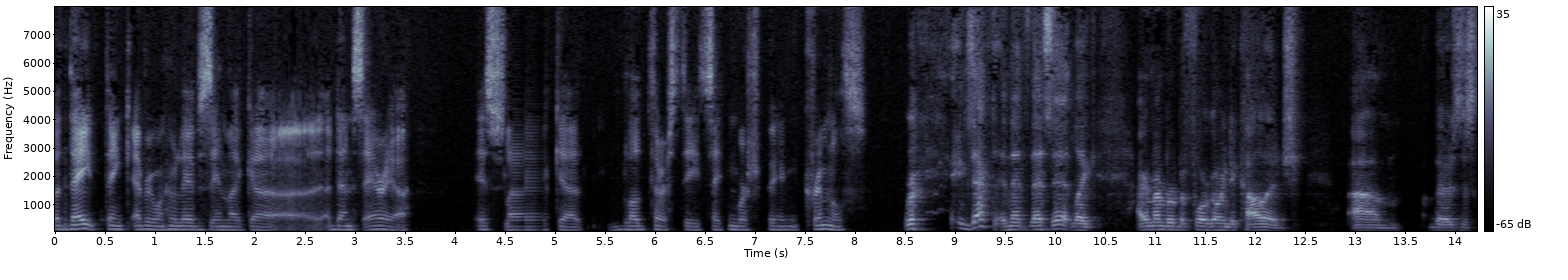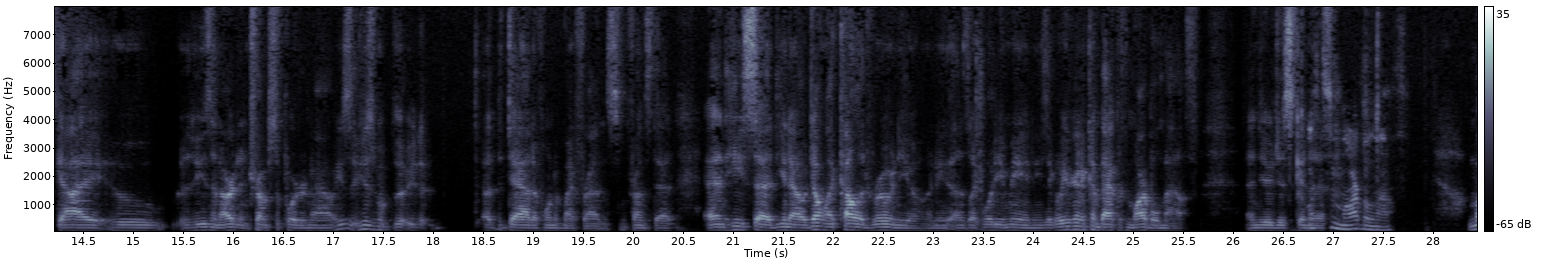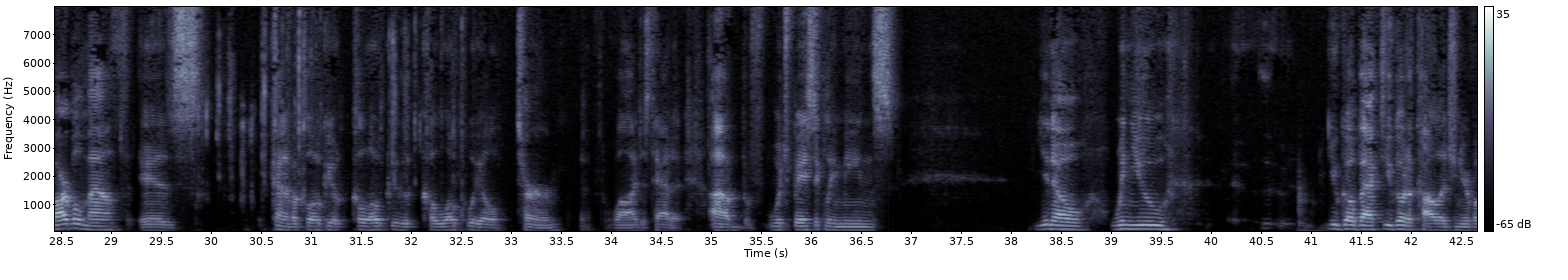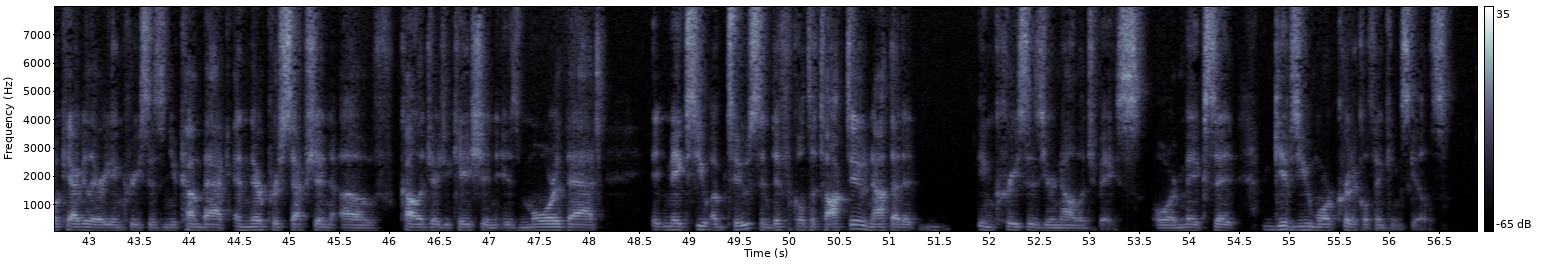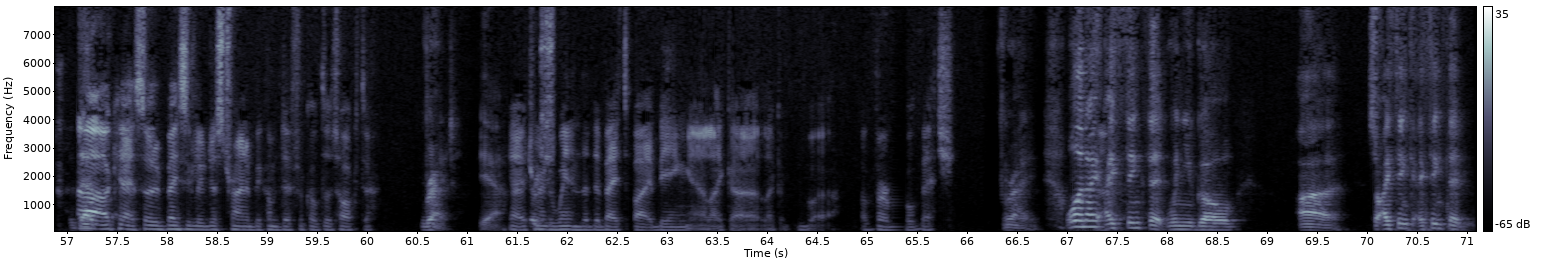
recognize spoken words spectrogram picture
But they think everyone who lives in like a, a dense area is like uh, bloodthirsty satan worshipping criminals. Right, exactly, and that's that's it. Like I remember before going to college, um, there's this guy who he's an ardent Trump supporter now. He's he's the, the dad of one of my friends, my friend's dad, and he said, you know, don't let college ruin you. And he, I was like, what do you mean? He's like, well, you're going to come back with marble mouth, and you're just gonna what's marble mouth marble mouth is kind of a colloquial colloquial, colloquial term. Well, I just had it, uh, which basically means, you know, when you you go back, you go to college and your vocabulary increases, and you come back, and their perception of college education is more that it makes you obtuse and difficult to talk to, not that it increases your knowledge base or makes it gives you more critical thinking skills. That- Ah, okay so basically just trying to become difficult to talk to right. Yeah. yeah you're trying to win the debate by being uh, like a like a, a verbal bitch. Right. Well, and I, Yeah. I think that when you go, uh, so I think I think that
